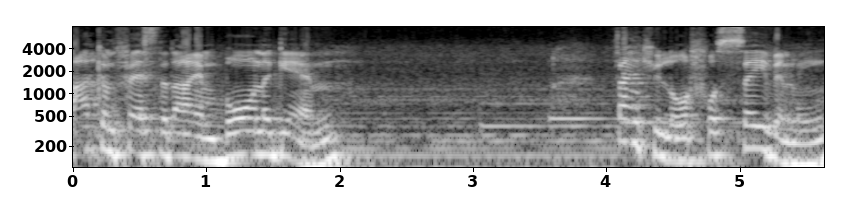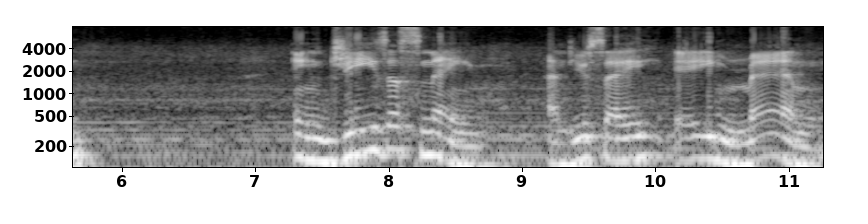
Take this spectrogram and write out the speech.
I confess that I am born again. Thank you, Lord, for saving me. In Jesus' name. And you say, Amen.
